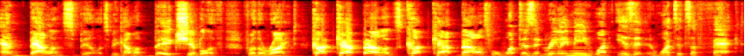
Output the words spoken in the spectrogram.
and Balance Bill. It's become a big shibboleth for the right. Cut, cap, balance, cut, cap, balance. Well, what does it really mean? What is it? And what's its effect?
